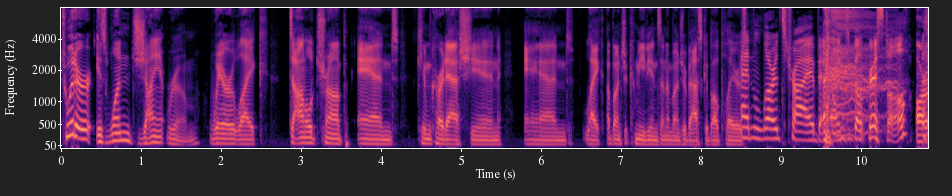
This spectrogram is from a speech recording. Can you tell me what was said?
Twitter is one giant room where like Donald Trump and Kim Kardashian and like a bunch of comedians and a bunch of basketball players And Laurence Tribe and Bill Kristol. are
